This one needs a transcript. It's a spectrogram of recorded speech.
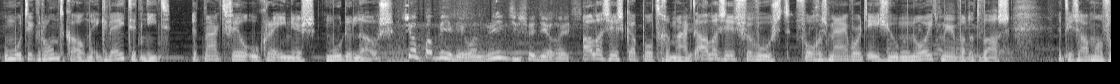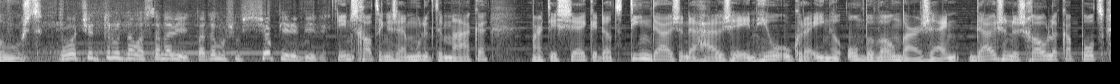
Hoe moet ik rondkomen? Ik weet het niet. Het maakt veel Oekraïners moedeloos. Alles is kapot gemaakt, alles is verwoest. Volgens mij wordt Izium nooit meer wat het was. Het is allemaal verwoest. Inschattingen zijn moeilijk te maken, maar het is zeker dat tienduizenden huizen in heel Oekraïne onbewoonbaar zijn, duizenden scholen kapot,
